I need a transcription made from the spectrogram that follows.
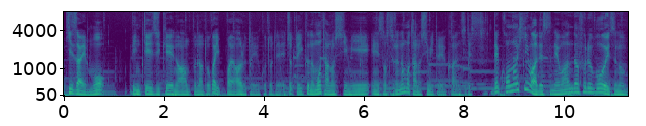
機材もヴィンテージ系のアンプなどがいっぱいあるということでちょっと行くのも楽しみ演奏するのも楽しみという感じです。でこの日はですねワンダフルボーイズの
